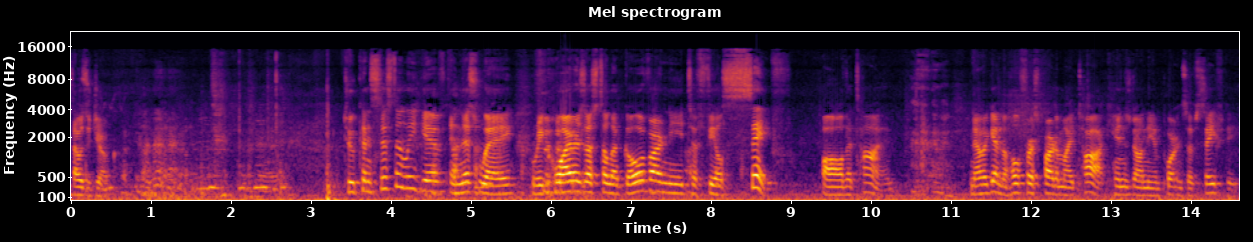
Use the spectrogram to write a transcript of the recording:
That was a joke. to consistently give in this way requires us to let go of our need to feel safe all the time. Now, again, the whole first part of my talk hinged on the importance of safety.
